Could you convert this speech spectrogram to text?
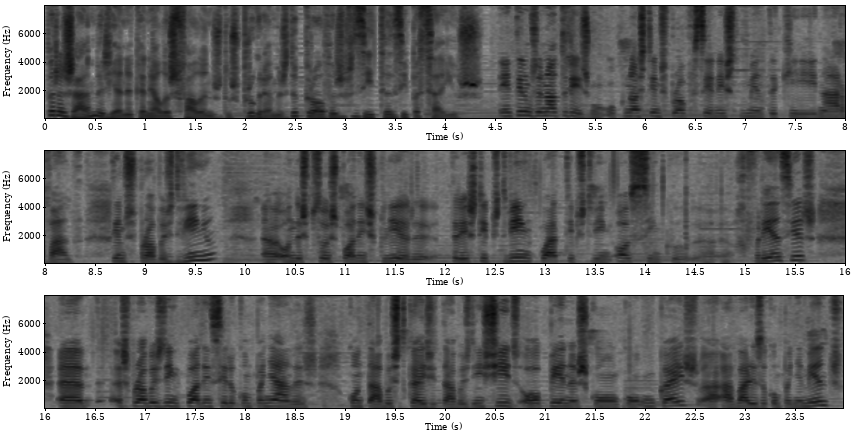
Para já, Mariana Canelas fala-nos dos programas de provas, visitas e passeios. Em termos de enoturismo, o que nós temos para oferecer neste momento aqui na Arvade, temos provas de vinho, ah, onde as pessoas podem escolher três tipos de vinho, quatro tipos de vinho ou cinco ah, referências. As provas de vinho podem ser acompanhadas com tábuas de queijo e tábuas de enchidos ou apenas com, com um queijo, há, há vários acompanhamentos.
